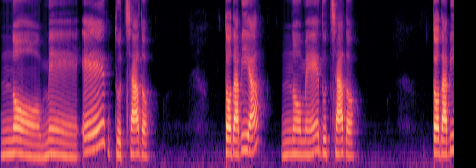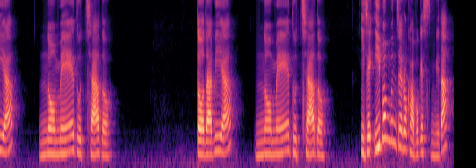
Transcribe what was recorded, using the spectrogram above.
no me he duchado. Todavía no me he duchado. Todavía no me he duchado. Todavía no me he duchado. 이제 2번 문제로 가보겠습니다.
